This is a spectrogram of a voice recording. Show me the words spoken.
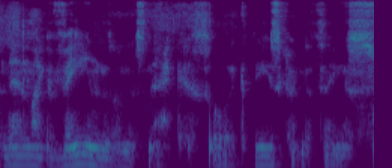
And then like veins on his neck. So like these kind of things.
